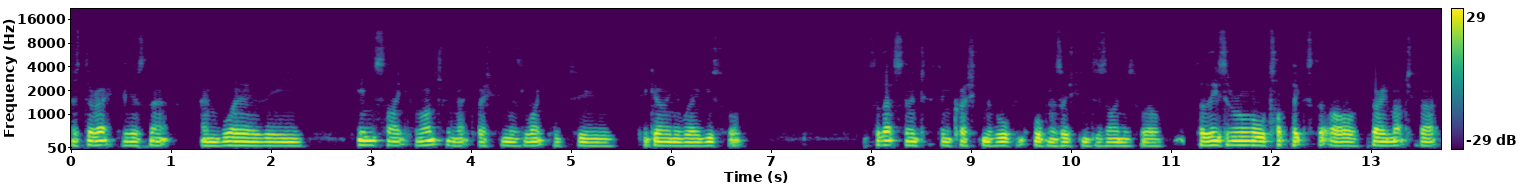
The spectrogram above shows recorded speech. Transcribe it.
as directly as that, and where the insight from answering that question is likely to to go anywhere useful. So that's an interesting question of organ- organization design as well. So these are all topics that are very much about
